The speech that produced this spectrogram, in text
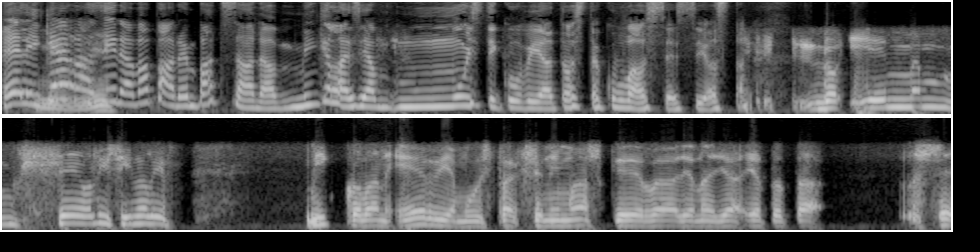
Eli niin, kerran niin. siinä vapauden patsaana, minkälaisia muistikuvia tuosta kuvaussessiosta? No en mä, se oli, siinä oli Mikkolan Erja muistaakseni maskeeraajana ja, ja tota, se,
